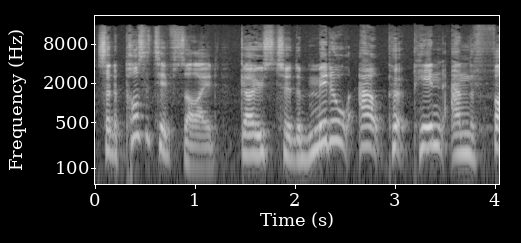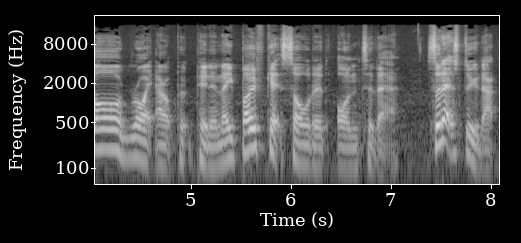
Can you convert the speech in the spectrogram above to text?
So the positive side goes to the middle output pin and the far right output pin and they both get soldered onto there. So let's do that.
